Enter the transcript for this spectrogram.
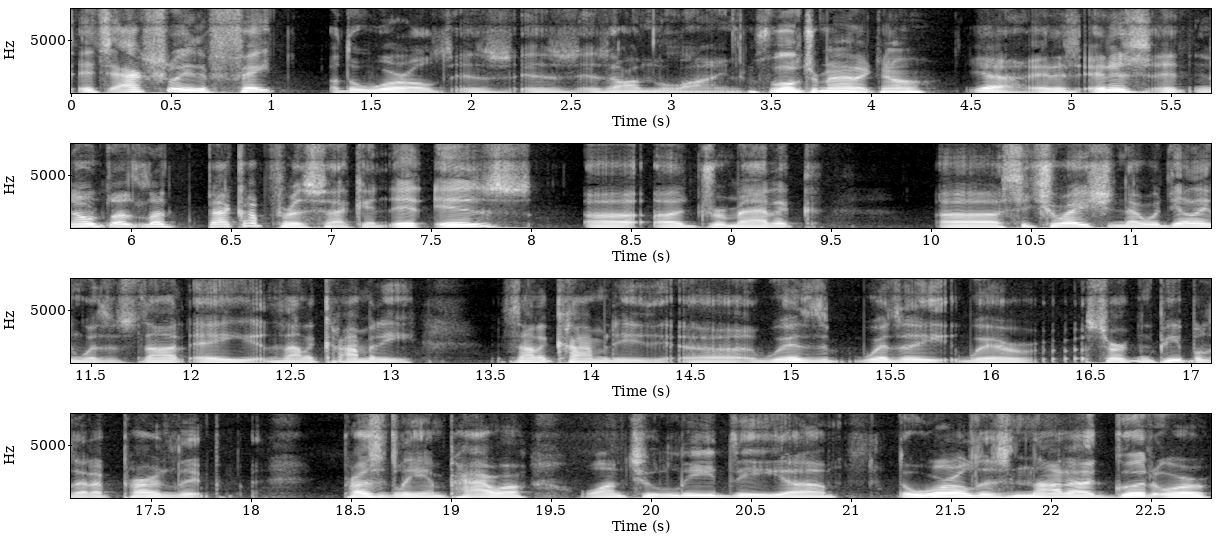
it's actually the fate of the world is is is on the line. It's a little dramatic, no? Yeah, it is. It is. It, no, let, let back up for a second. It is a, a dramatic uh, situation that we're dealing with. It's not a. It's not a comedy. It's not a comedy. Uh, where the where the where certain people that are presently presently in power want to lead the uh, the world is not a good or,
